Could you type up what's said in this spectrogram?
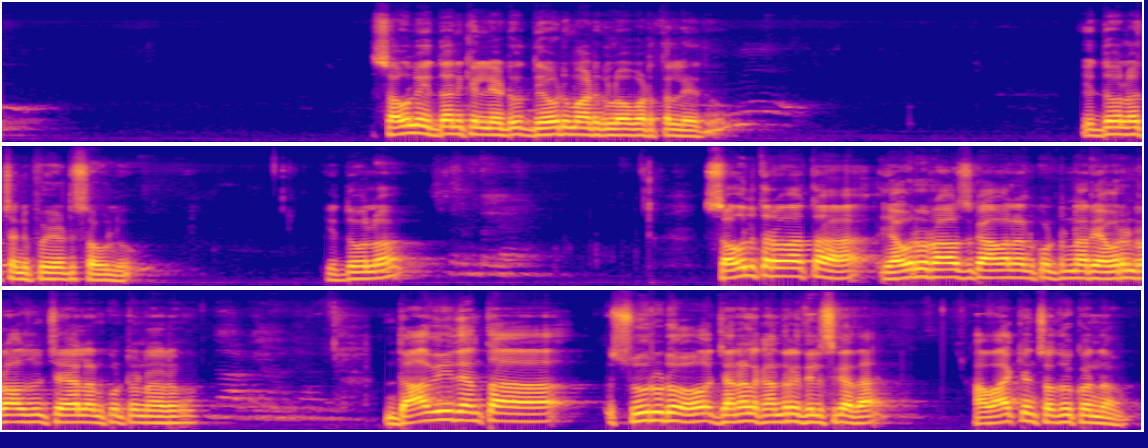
సౌలు యుద్ధానికి వెళ్ళాడు. దేవుడి మాటకు లోబడతలేదు. యుద్ధంలో చనిపోయాడు సౌలు. యుద్ధంలో సౌలు తర్వాత ఎవరు రాజు కావాలనుకుంటున్నారు? ఎవరిని రాజు చేయాలనుకుంటున్నారు? దావీదు ఎంత సూర్యుడో జనాలకు అందరికీ తెలుసు కదా. ఆ వాక్యం చదువుకుందాం.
